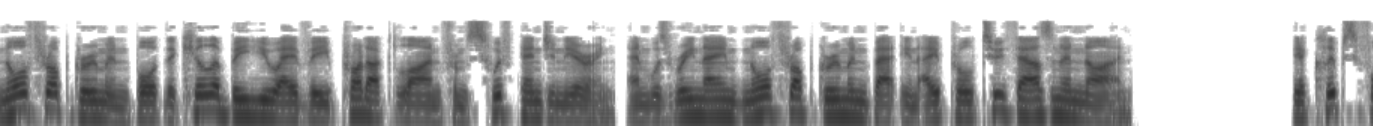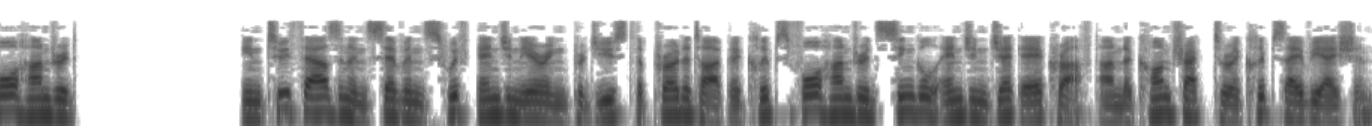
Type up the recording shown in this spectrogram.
Northrop Grumman bought the Killer Bee UAV product line from Swift Engineering, and was renamed Northrop Grumman BAT in April 2009. Eclipse 400 In 2007 Swift Engineering produced the prototype Eclipse 400 single-engine jet aircraft under contract to Eclipse Aviation.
